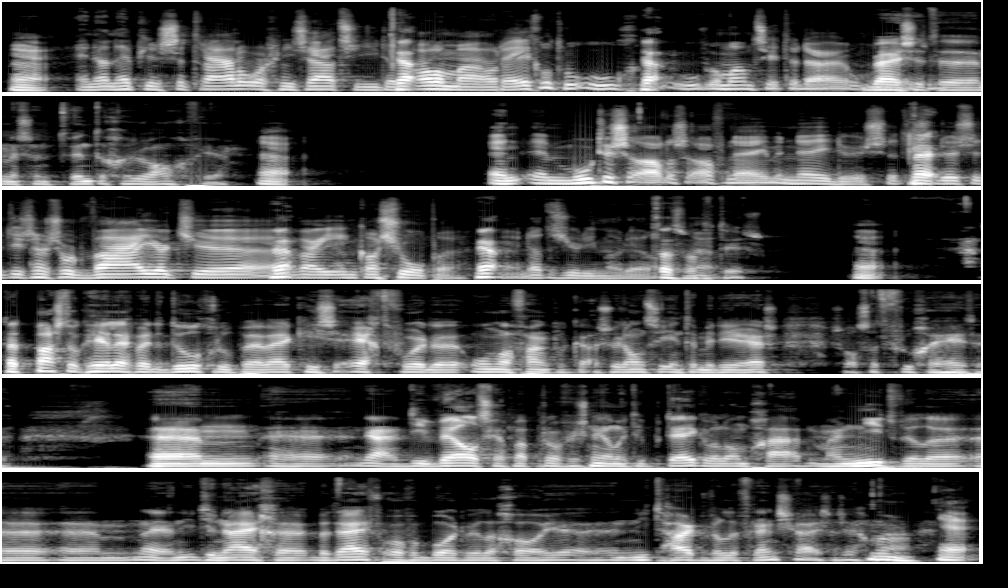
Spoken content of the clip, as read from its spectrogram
Ja. En dan heb je een centrale organisatie die dat allemaal regelt. Hoe, hoe, Hoeveel man zitten daar? Wij zitten met z'n twintig zo ongeveer. Ja. En, en, moeten ze alles afnemen? Nee, dus. Het is, dus het is een soort waaiertje eh, waar je in kan shoppen. Ja. En dat is jullie model. Dat is wat het is. Ja. Dat past ook heel erg bij de doelgroep. Wij kiezen echt voor de onafhankelijke assurantie-intermediairs, zoals dat vroeger heette. Um, uh, ja, die wel zeg maar, professioneel met hypotheken willen omgaan, maar niet, willen, uh, um, nou ja, niet hun eigen bedrijf overboord willen gooien. niet hard willen franchisen, zeg maar. Ja.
